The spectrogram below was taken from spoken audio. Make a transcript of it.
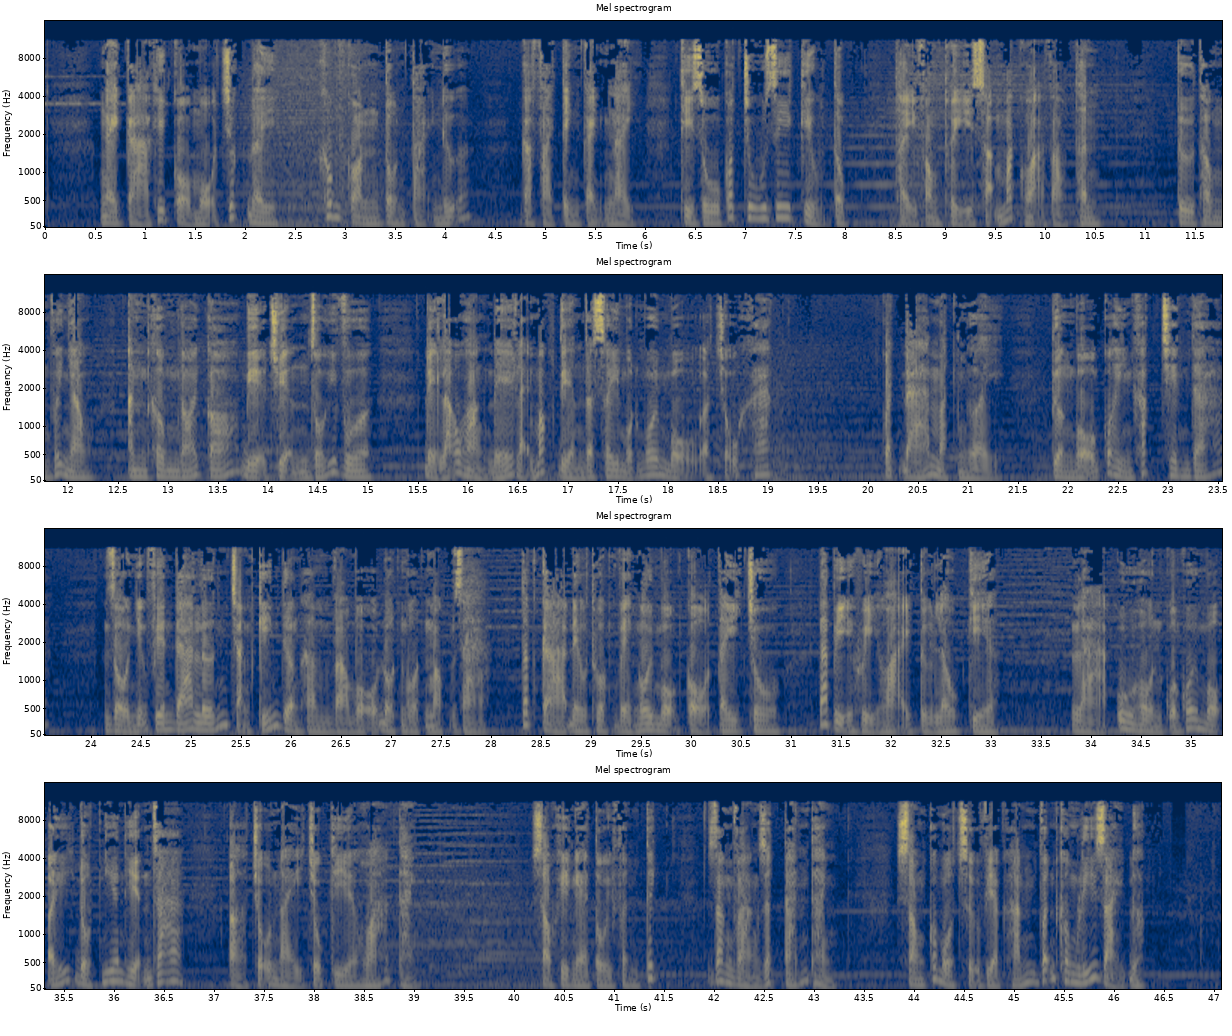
Ngay cả khi cổ mộ trước đây không còn tồn tại nữa, gặp phải tình cảnh này thì dù có chu di cửu tục, thầy phong thủy sợ mắc họa vào thân. Tư thông với nhau, ăn không nói có, bịa chuyện dối vua để lão hoàng đế lại móc tiền ra xây một ngôi mộ ở chỗ khác. Quách đá mặt người, tường mộ có hình khắc trên đá, rồi những phiến đá lớn chặn kín đường hầm vào mộ đột ngột mọc ra, tất cả đều thuộc về ngôi mộ cổ Tây Trô đã bị hủy hoại từ lâu kia. Là u hồn của ngôi mộ ấy đột nhiên hiện ra ở chỗ này chỗ kia hóa thành. Sau khi nghe tôi phân tích, răng Vàng rất tán thành, song có một sự việc hắn vẫn không lý giải được.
